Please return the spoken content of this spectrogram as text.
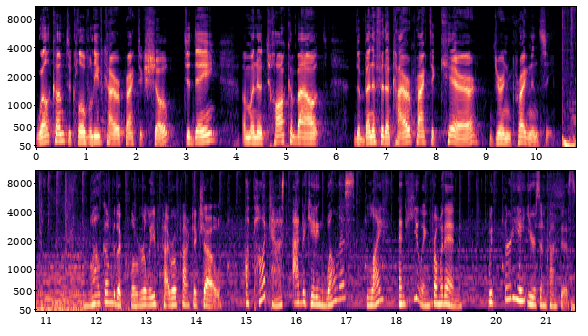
Welcome to Cloverleaf Chiropractic Show. Today, I'm going to talk about the benefit of chiropractic care during pregnancy. Welcome to the Cloverleaf Chiropractic Show, a podcast advocating wellness, life, and healing from within. With 38 years in practice,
